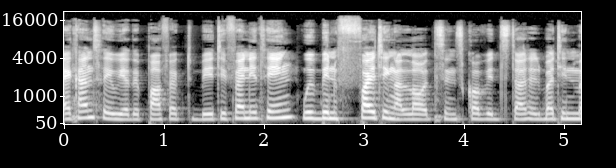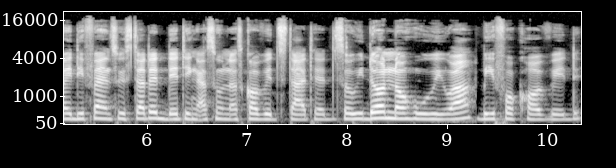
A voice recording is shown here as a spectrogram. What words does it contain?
I can't say we are the perfect bit. If anything, we've been fighting a lot since COVID started. But in my defense, we started dating as soon as COVID started. So we don't know who we were before COVID.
